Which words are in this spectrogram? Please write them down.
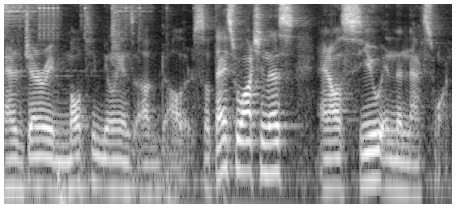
and generate multi-millions of dollars. So thanks for watching this and I'll see you in the next one.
